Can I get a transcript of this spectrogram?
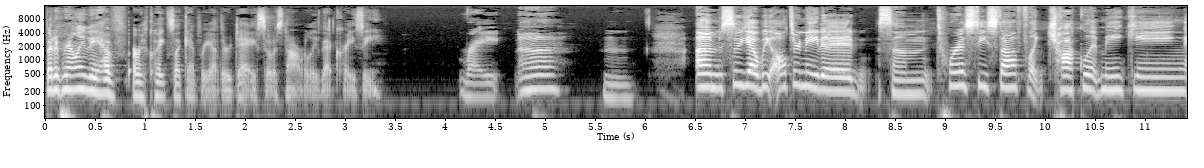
But apparently they have earthquakes like every other day. So it's not really that crazy. Right. Uh, hmm. Um, so yeah, we alternated some touristy stuff like chocolate making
